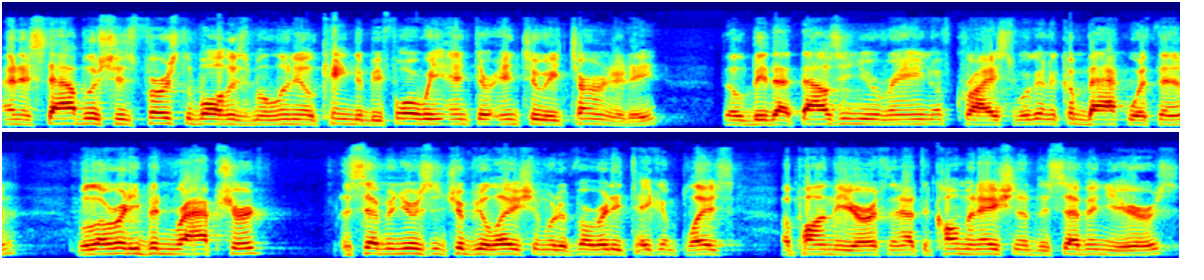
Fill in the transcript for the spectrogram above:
and establishes, first of all, his millennial kingdom before we enter into eternity, there'll be that thousand year reign of Christ. We're going to come back with him. We'll already been raptured. The seven years of tribulation would have already taken place upon the earth. And at the culmination of the seven years,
